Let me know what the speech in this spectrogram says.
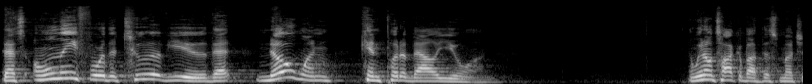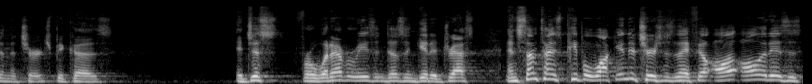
that's only for the two of you that no one can put a value on. And we don't talk about this much in the church because it just, for whatever reason, doesn't get addressed. And sometimes people walk into churches and they feel all, all it is is,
